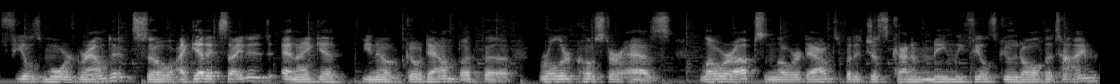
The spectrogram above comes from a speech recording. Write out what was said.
feels more grounded. So I get excited and I get, you know, go down, but the roller coaster has lower ups and lower downs, but it just kind of mainly feels good all the time.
